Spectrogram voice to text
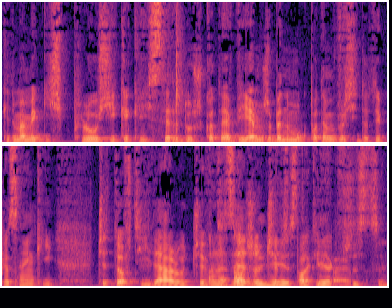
kiedy mam jakiś plusik, jakieś serduszko, to ja wiem, że będę mógł potem wrócić do tej piosenki. Czy to w Tidalu, czy w Ale Deezerze, Apple nie czy w jest takie Spotify. jak wszyscy.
